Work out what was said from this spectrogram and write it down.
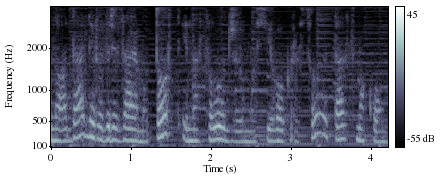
Ну а далі розрізаємо торт і насолоджуємось його красою та смаком.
